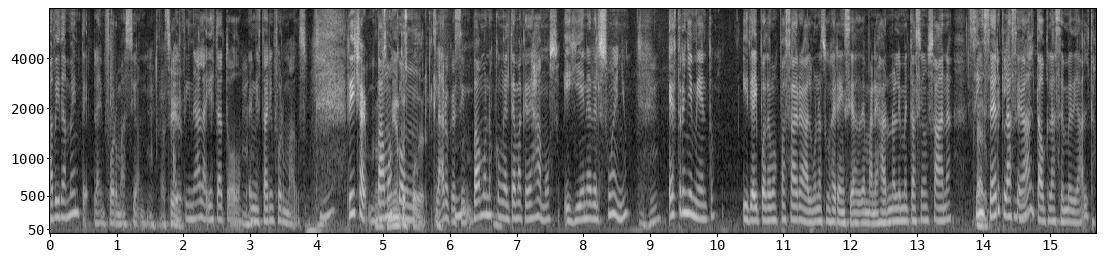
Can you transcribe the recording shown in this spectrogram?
ávidamente la información. Así Al es. final ahí está todo, en estar informados. Richard, vamos con poder. claro que sí. Vámonos con el tema que dejamos, higiene del sueño, estreñimiento y de ahí podemos pasar a algunas sugerencias de manejar una alimentación sana sin Claro. ser clase alta o clase media alta.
